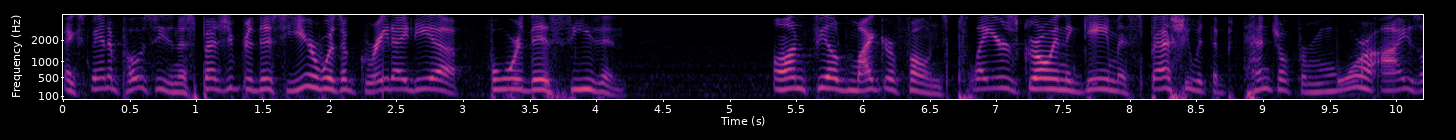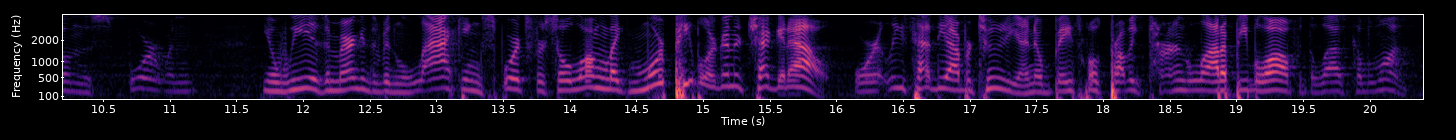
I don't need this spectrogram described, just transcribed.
expanded postseason, especially for this year, was a great idea for this season. On field microphones, players growing the game, especially with the potential for more eyes on the sport when you know we as Americans have been lacking sports for so long, like more people are gonna check it out, or at least had the opportunity. I know baseball's probably turned a lot of people off with the last couple months.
